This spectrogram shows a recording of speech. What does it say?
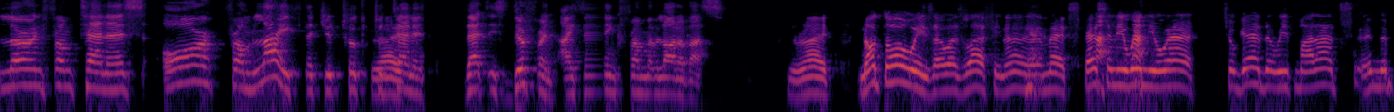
learn from tennis or from life that you took to right. tennis that is different, I think, from a lot of us? Right. Not always. I was laughing, huh, Matt, especially when you were together with Marat and the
